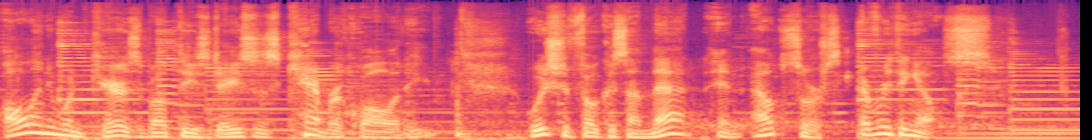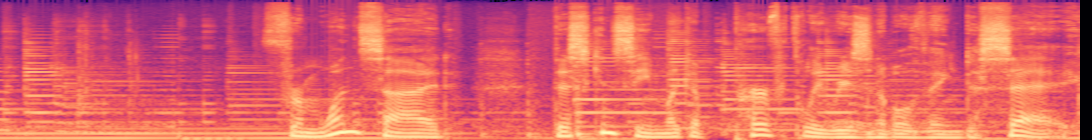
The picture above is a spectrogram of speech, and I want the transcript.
All anyone cares about these days is camera quality. We should focus on that and outsource everything else. From one side, this can seem like a perfectly reasonable thing to say.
